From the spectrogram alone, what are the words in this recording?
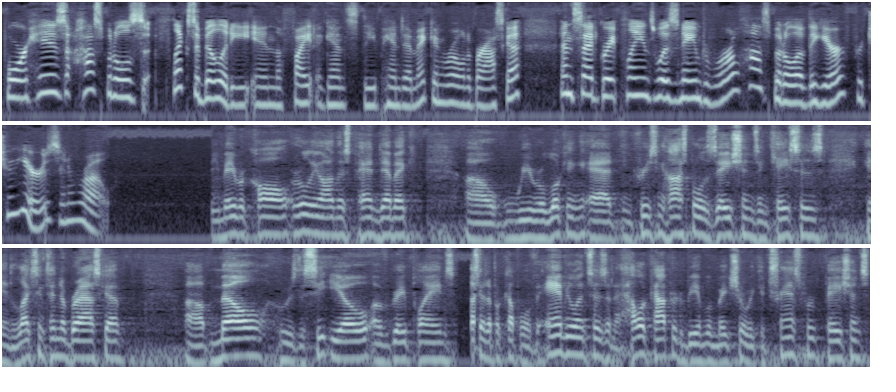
for his hospital's flexibility in the fight against the pandemic in rural Nebraska and said Great Plains was named Rural Hospital of the Year for two years in a row. You may recall early on this pandemic, uh, we were looking at increasing hospitalizations and cases in Lexington, Nebraska. Uh, Mel, who is the CEO of Great Plains, set up a couple of ambulances and a helicopter to be able to make sure we could transport patients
